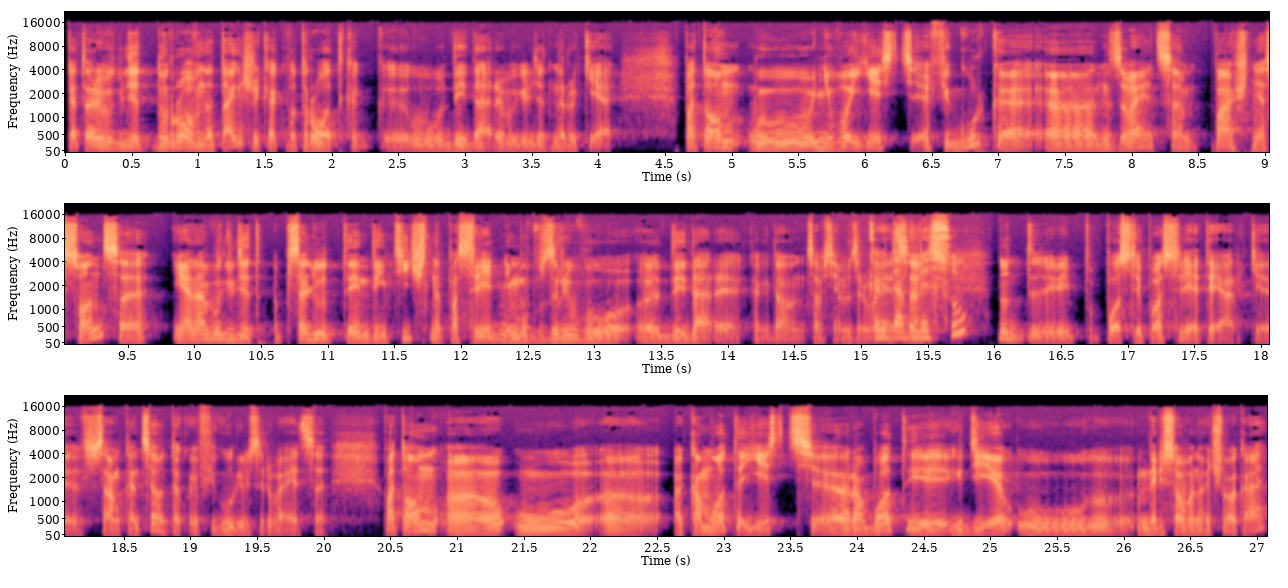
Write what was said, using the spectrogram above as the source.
который выглядит ну, ровно так же, как вот рот, как э, у Дейдары выглядит на руке. Потом у него есть фигурка, э, называется «Башня солнца», и она выглядит абсолютно идентично последнему взрыву э, Дейдары, когда он совсем взрывается. Когда в лесу? Ну, д- после, после этой арки. В самом конце он такой фигурой взрывается. Потом э, у э, Акамото есть э, работы, где у нарисованного чувака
